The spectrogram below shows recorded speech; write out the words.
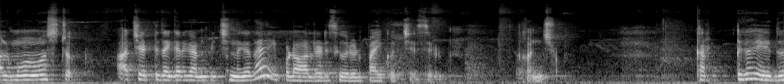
ఆల్మోస్ట్ ఆ చెట్టు దగ్గర కనిపించింది కదా ఇప్పుడు ఆల్రెడీ సూర్యుడు పైకి వచ్చేసాడు. కొంచెం. కరెక్ట్గా ఏదో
